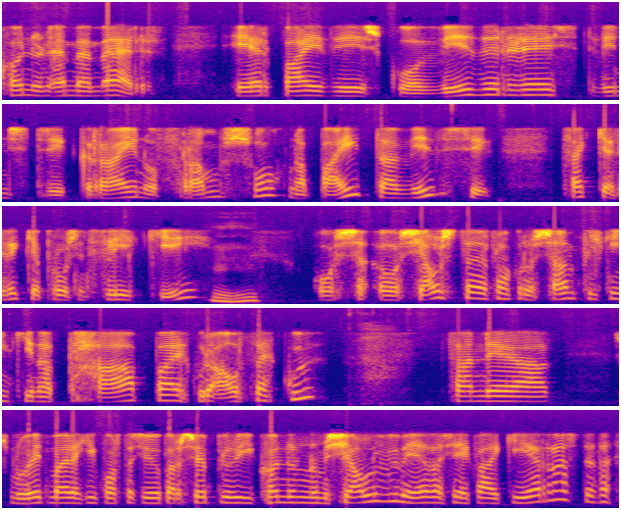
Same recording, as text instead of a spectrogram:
konun MMR er bæði sko viðreist, vinstri, græn og framsókn að bæta við sig 2-3% fylgi mm -hmm. og, og sjálfstæðarflokkur og samfylgingin að tapa einhverju áþekku þannig að nú veit maður ekki hvort það séu bara söflur í könnunum sjálfum eða sé eitthvað að gerast en það,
